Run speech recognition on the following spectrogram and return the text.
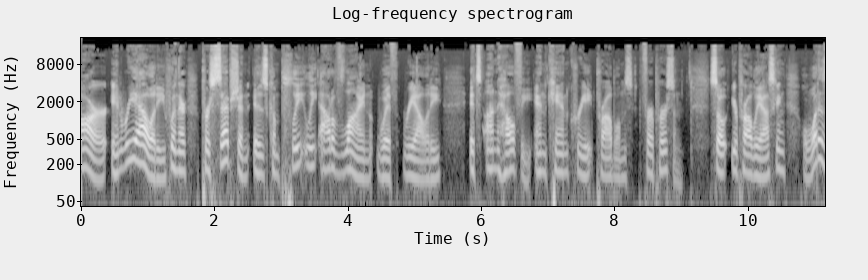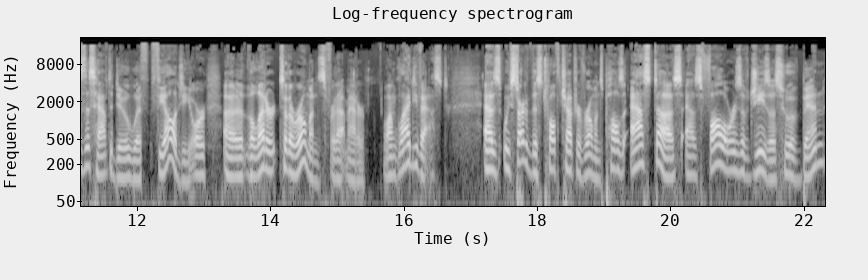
are in reality, when their perception is completely out of line with reality, it's unhealthy and can create problems for a person. So you're probably asking, well, what does this have to do with theology or uh, the letter to the Romans for that matter? Well, I'm glad you've asked. As we've started this 12th chapter of Romans, Paul's asked us, as followers of Jesus who have been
